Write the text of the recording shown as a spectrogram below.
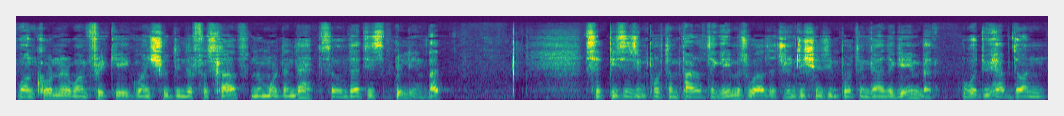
one corner, one free kick, one shoot in the first half, no more than that. So that is brilliant. But set piece is important part of the game as well. The transition is important part of the game. But what we have done,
